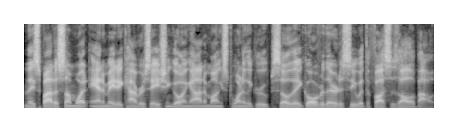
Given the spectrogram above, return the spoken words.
and they spot a somewhat animated conversation going on amongst one of the groups, so they go over there to see what the fuss is all about.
